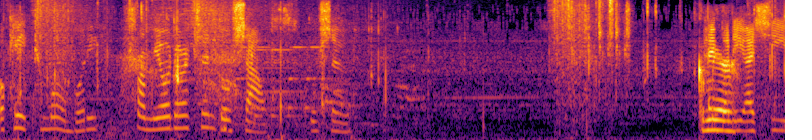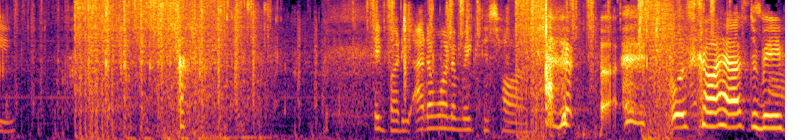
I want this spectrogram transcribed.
Okay, come on, buddy. From your direction, go south. Go south. Come hey, here. buddy, I see you. hey, buddy, I don't want to make this hard. well, it's gonna have to be.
